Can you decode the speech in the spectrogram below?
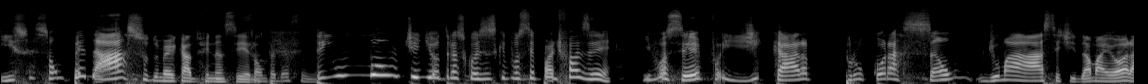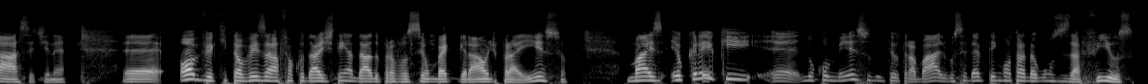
isso é só um pedaço do mercado financeiro. Só um pedacinho. Tem um monte de outras coisas que você pode fazer. E você foi de cara pro coração de uma asset, da maior asset, né? É, óbvio que talvez a faculdade tenha dado para você um background para isso, mas eu creio que é, no começo do teu trabalho você deve ter encontrado alguns desafios,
